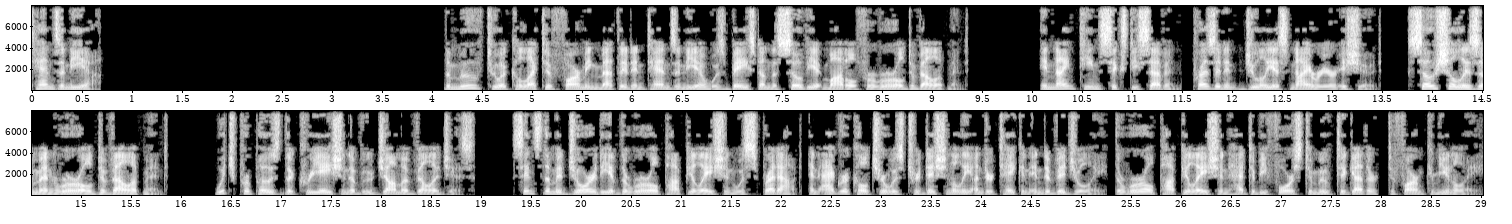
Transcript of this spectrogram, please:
Tanzania The move to a collective farming method in Tanzania was based on the Soviet model for rural development. In 1967, President Julius Nyerere issued, "'Socialism and Rural Development' which proposed the creation of Ujamaa villages. Since the majority of the rural population was spread out, and agriculture was traditionally undertaken individually, the rural population had to be forced to move together, to farm communally.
